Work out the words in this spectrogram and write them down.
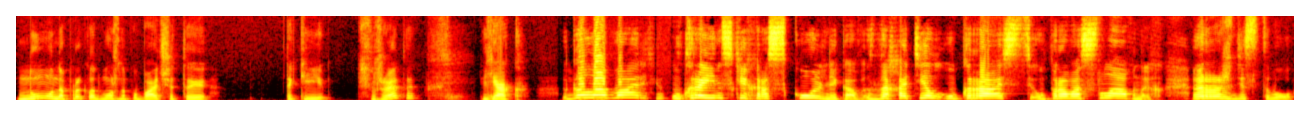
Ну, наприклад, можна побачити такі сюжети, як Головарь украинских раскольников захотел украсть у православных Рождество,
